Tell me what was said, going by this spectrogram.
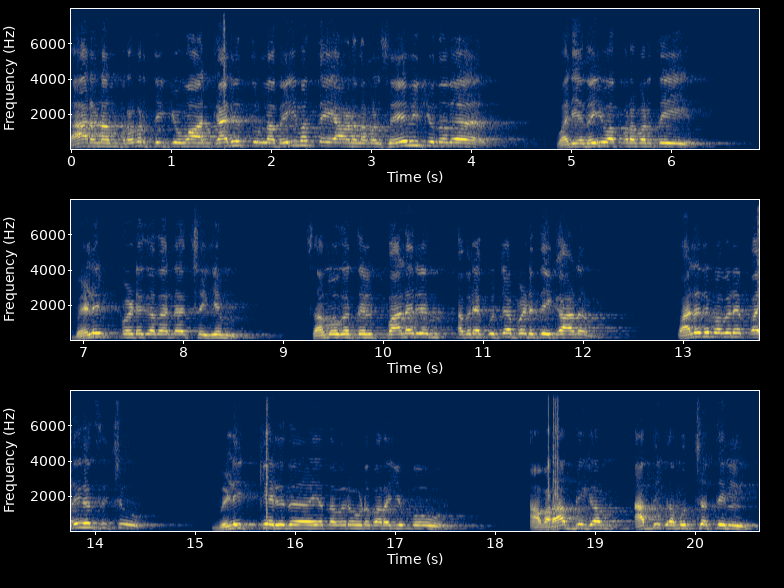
കാരണം പ്രവർത്തിക്കുവാൻ കരുത്തുള്ള ദൈവത്തെയാണ് നമ്മൾ സേവിക്കുന്നത്. വലിയ ദൈവപ്രവൃത്തി വെളിപ്പെടുക തന്നെ ചെയ്യും. സമൂഹത്തിൽ പലരും അവരെ കുറ്റപ്പെടുത്തി കാണും. പലരും അവരെ പരിഹസിച്ചു. വിളിക്കരുത് എന്നവരോട് പറയുമ്പോൾ അവർ അധികം അധികം ഉച്ചത്തിൽ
